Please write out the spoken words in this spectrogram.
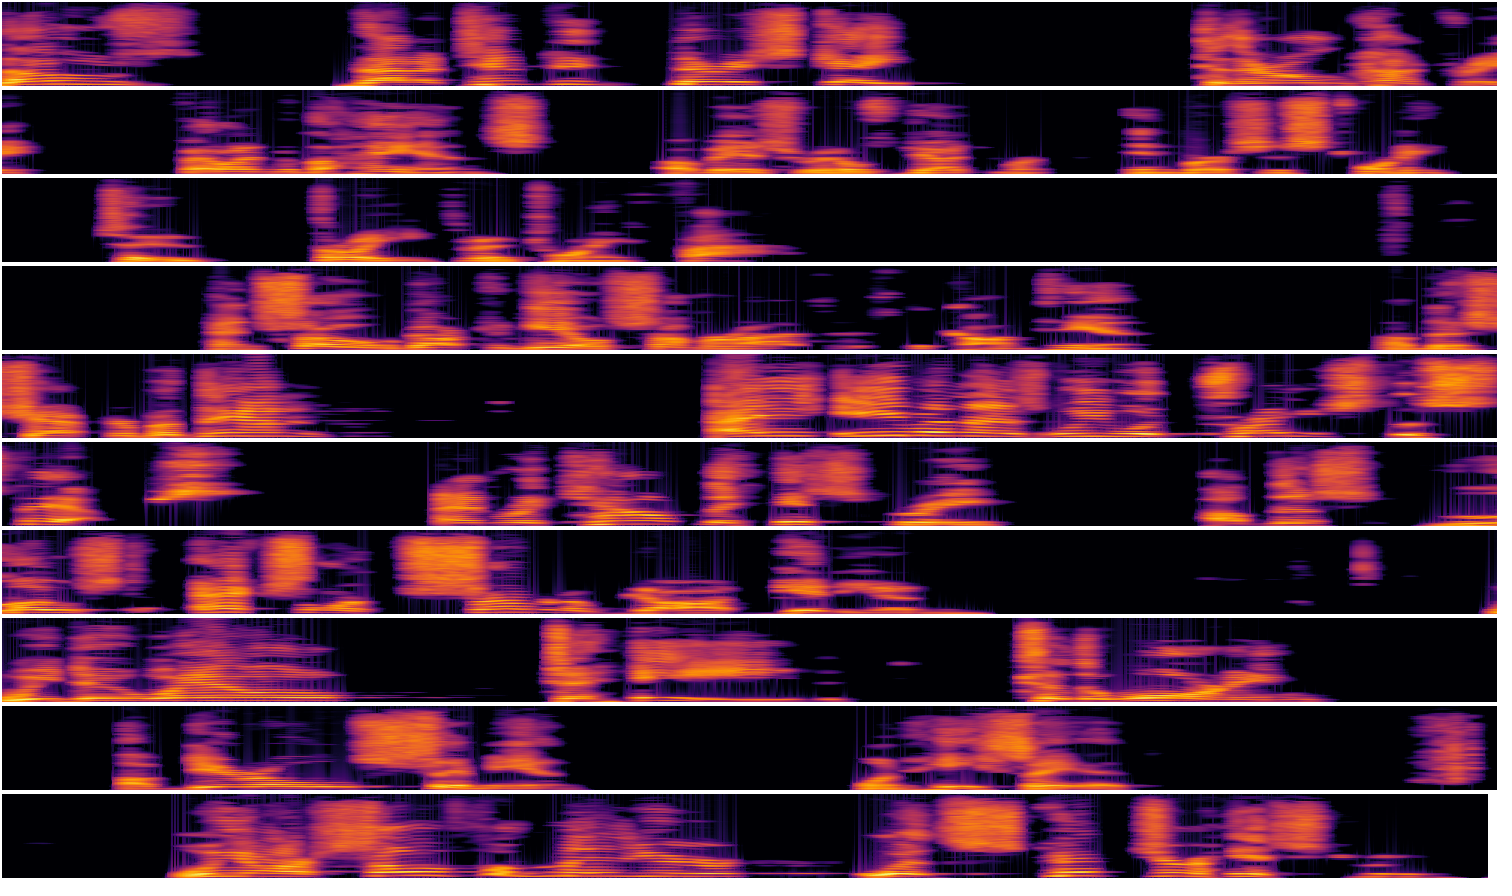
those that attempted their escape to their own country fell into the hands of Israel's judgment in verses 22, 3 through 25. And so Dr. Gill summarizes the content of this chapter. But then, even as we would trace the steps and recount the history of this most excellent servant of God, Gideon, we do well to heed to the warning of dear old Simeon when he said, we are so familiar with scripture history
